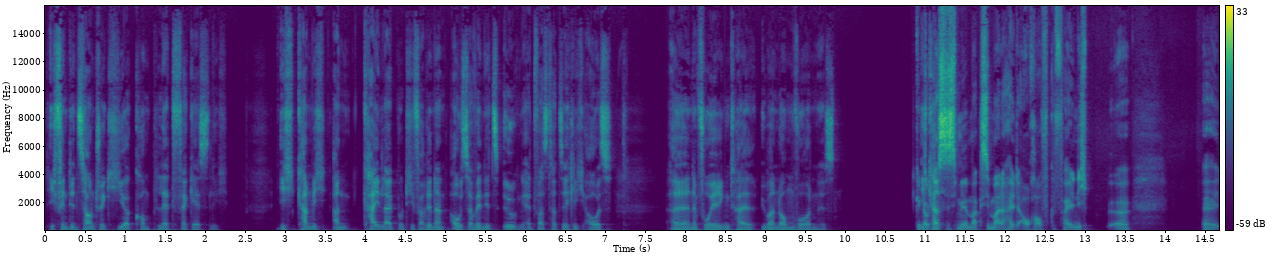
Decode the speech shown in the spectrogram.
Ich finde den Soundtrack hier komplett vergesslich. Ich kann mich an kein Leitmotiv erinnern, außer wenn jetzt irgendetwas tatsächlich aus äh, einem vorherigen Teil übernommen worden ist. Genau, das ist mir maximal halt auch aufgefallen. Ich, äh, äh,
